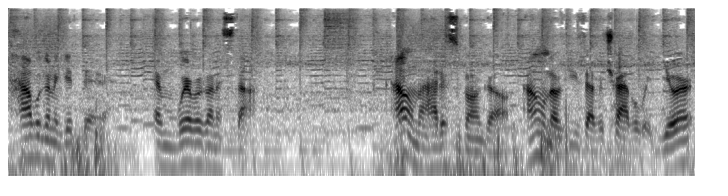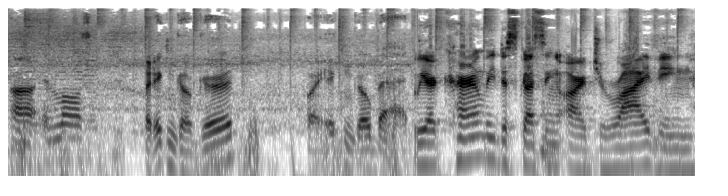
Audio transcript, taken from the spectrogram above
how we're gonna get there and where we're gonna stop. I don't know how this is gonna go. I don't know if you've ever traveled with your uh, in-laws, but it can go good or it can go bad. We are currently discussing our driving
